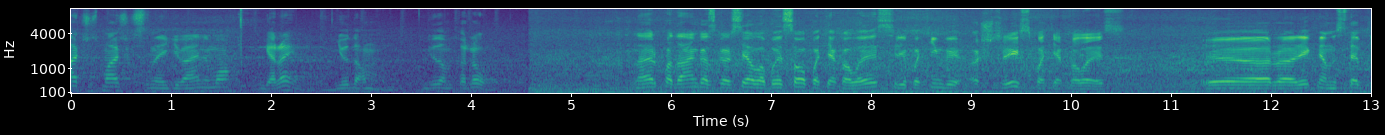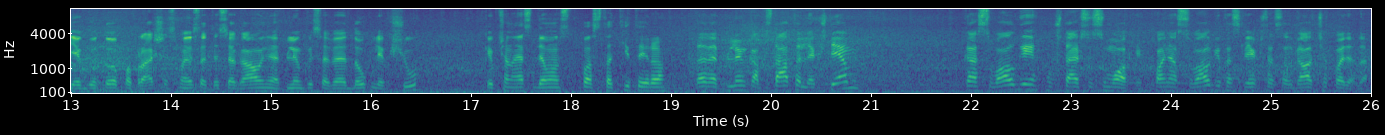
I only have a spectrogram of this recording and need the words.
Mačius, mačius senai gyvenimo. Gerai, judam, judam toliau. Na ir padangas garsėja labai savo patiekalais ir ypatingai aštriais patiekalais. Ir reikia nenustepti, jeigu tu paprašęs maisto tiesiog gauni aplinkui save daug lėkščių. Kaip čia nais pastatyta yra. Tave aplink apstato lėkštėm, ką suvalgai, už tą ir susimokai. Ko nesuvalgai, tas lėkštės atgal čia padeda.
